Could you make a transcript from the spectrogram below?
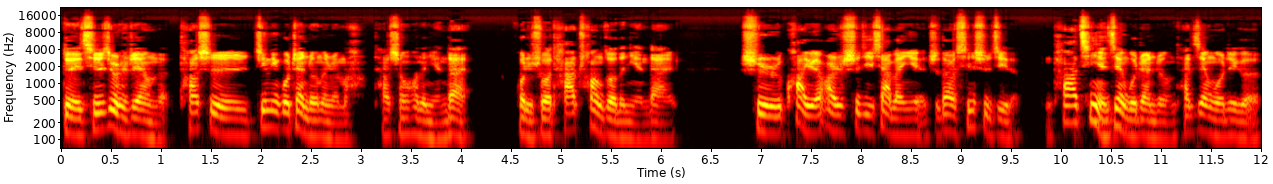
对，其实就是这样的。他是经历过战争的人嘛，他生活的年代，或者说他创作的年代，是跨越二十世纪下半叶直到新世纪的。他亲眼见过战争，他见过这个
